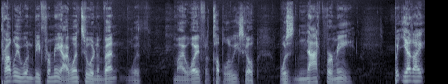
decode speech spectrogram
probably wouldn't be for me. I went to an event with my wife a couple of weeks ago. Was not for me, but yet I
